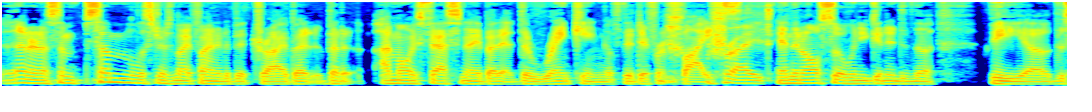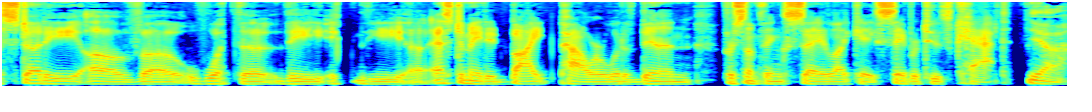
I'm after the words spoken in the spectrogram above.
I don't know some some listeners might find it a bit dry, but but I'm always fascinated by that the ranking of the different bites, Right. And then also when you get into the the uh, the study of uh, what the the the uh, estimated bite power would have been for something say like a saber toothed cat. Yeah.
